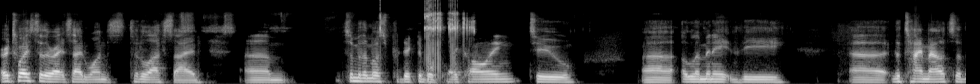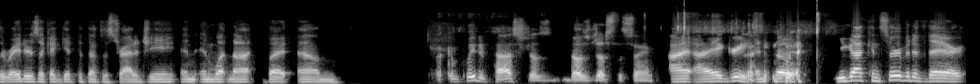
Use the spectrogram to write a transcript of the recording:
or twice to the right side, once to the left side. Um, some of the most predictable play calling to uh, eliminate the uh, the timeouts of the Raiders. Like I get that that's a strategy and and whatnot, but um, a completed pass does does just the same. I, I agree. And so you got conservative there,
